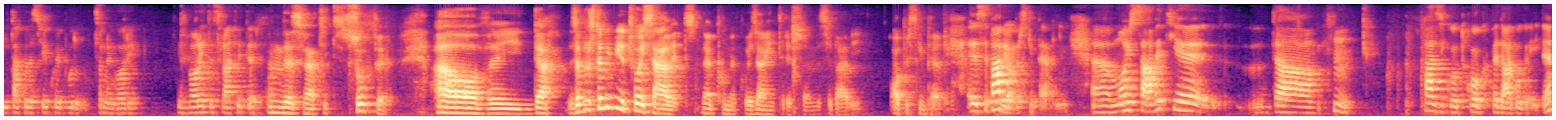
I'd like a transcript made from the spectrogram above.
i tako da svi koji budu u Crnoj Gori, izvolite, svratite. Da svratiti, super. A ovaj, da, zapravo šta bi bio tvoj savet nekome ko je zainteresovan da se bavi operskim pevanjem? da se bavi operskim pevanjem. E, moj savet je da, hm, pazi kod kog pedagoga ide,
